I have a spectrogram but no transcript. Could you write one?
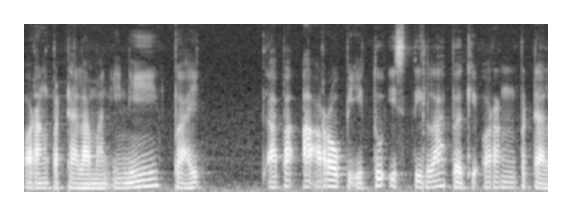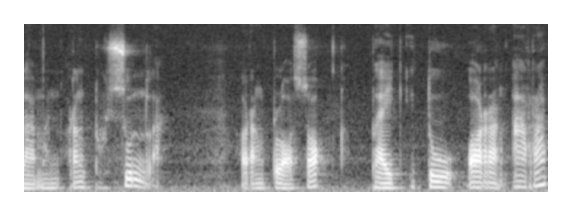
Orang pedalaman ini baik apa Arabi itu istilah bagi orang pedalaman, orang dusun lah, orang pelosok, baik itu orang Arab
